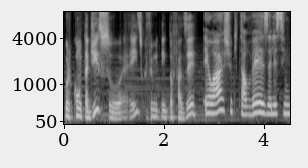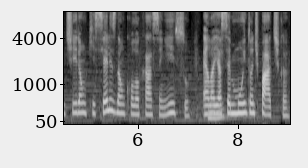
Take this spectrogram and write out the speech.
por conta disso? É isso que o filme tentou fazer? Eu acho que talvez eles sentiram que se eles não colocassem isso, ela ia Uhum. ser muito antipática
